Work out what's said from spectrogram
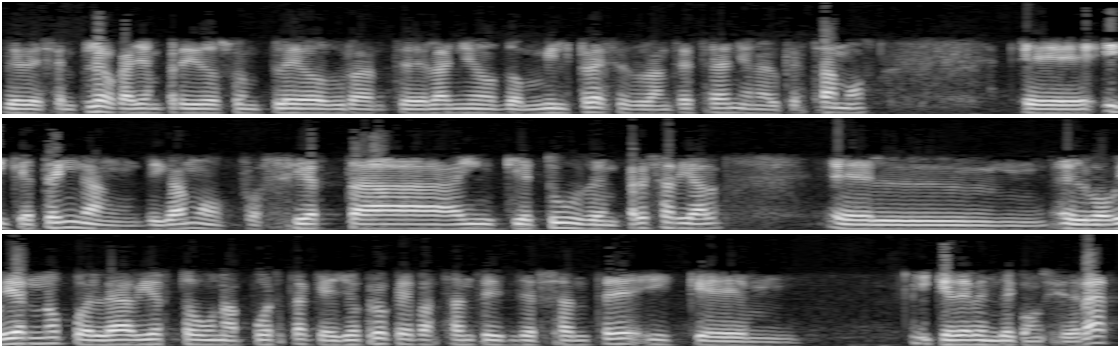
de desempleo, que hayan perdido su empleo durante el año 2013, durante este año en el que estamos, eh, y que tengan, digamos, pues cierta inquietud empresarial, el, el gobierno pues le ha abierto una puerta que yo creo que es bastante interesante y que, y que deben de considerar.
